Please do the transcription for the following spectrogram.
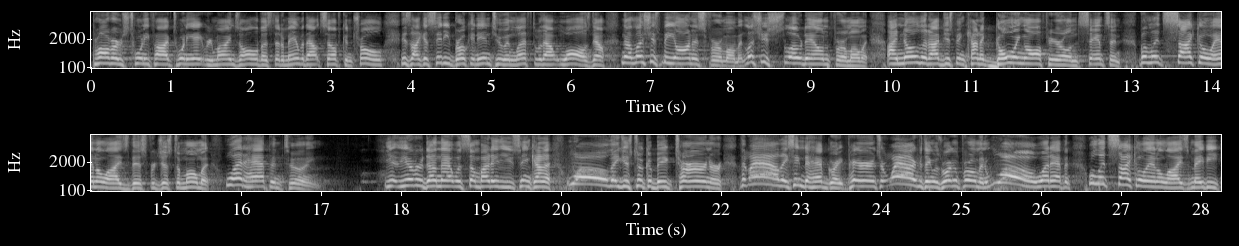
Proverbs 25, 28 reminds all of us that a man without self control is like a city broken into and left without walls. Now, now, let's just be honest for a moment. Let's just slow down for a moment. I know that I've just been kind of going off here on Samson, but let's psychoanalyze this for just a moment. What happened to him? You, you ever done that with somebody that you've seen kind of, whoa, they just took a big turn, or wow, they seem to have great parents, or wow, everything was working for them, and whoa, what happened? Well, let's psychoanalyze maybe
